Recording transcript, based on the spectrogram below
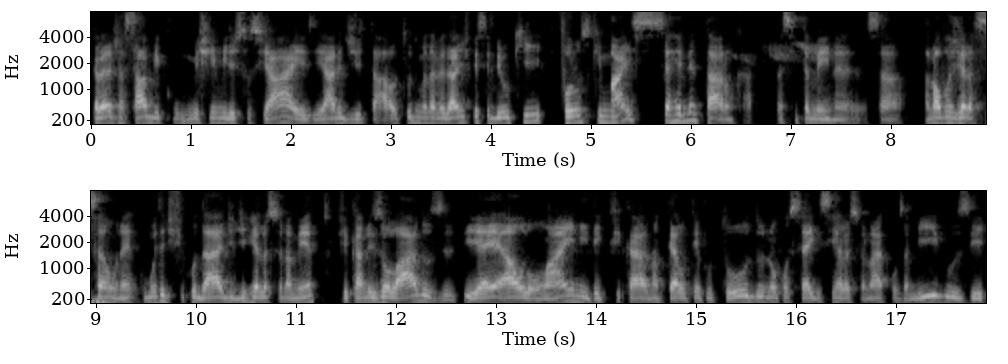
a galera já sabe mexer em mídias sociais e área digital, tudo, mas na verdade a gente percebeu que foram os que mais se arrebentaram, cara. Assim também, né? Essa a nova geração, né, com muita dificuldade de relacionamento, ficando isolados, e é aula online, tem que ficar na tela o tempo todo, não consegue se relacionar com os amigos, e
